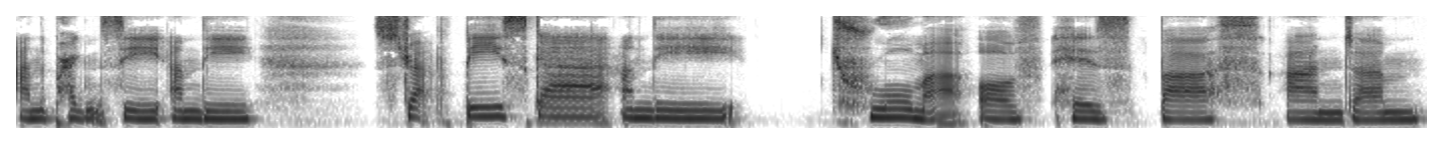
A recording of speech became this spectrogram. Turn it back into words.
and the pregnancy and the strep B scare and the trauma of his birth and um,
